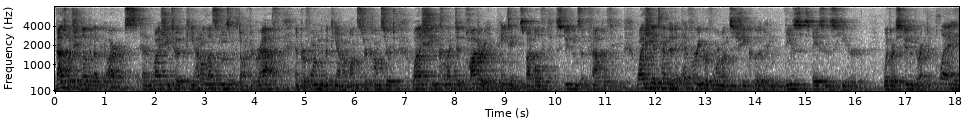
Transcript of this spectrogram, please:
That's what she loved about the arts, and why she took piano lessons with Dr. Graff and performed in the Piano Monster concert, why she collected pottery and paintings by both students and faculty, why she attended every performance she could in these spaces here, whether a student-directed play,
